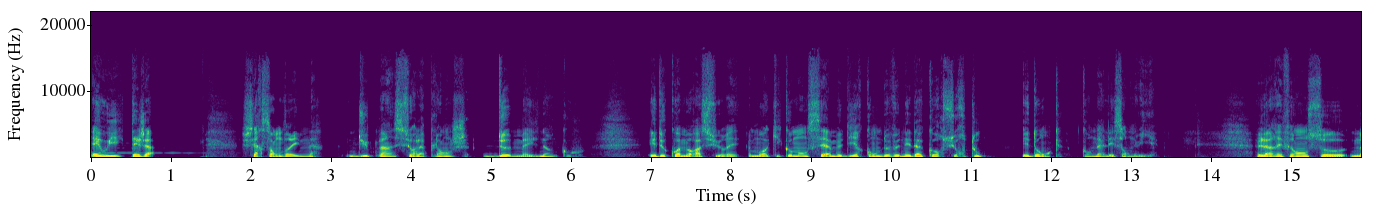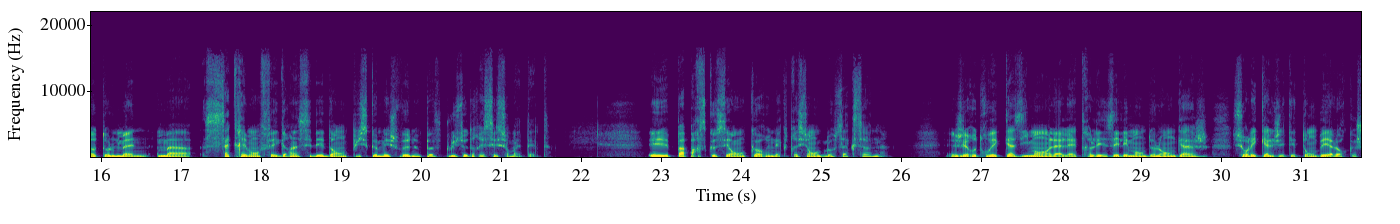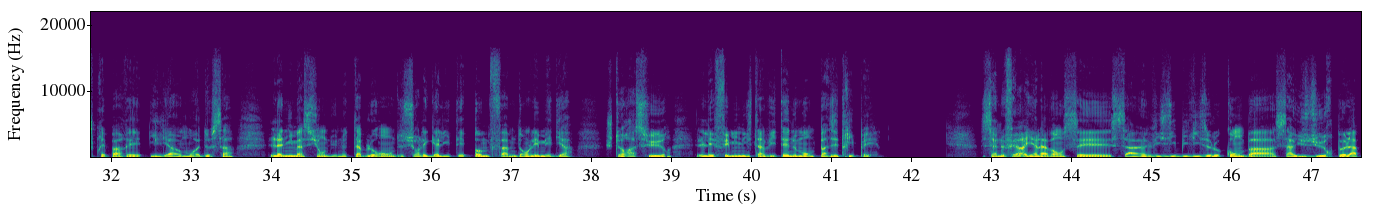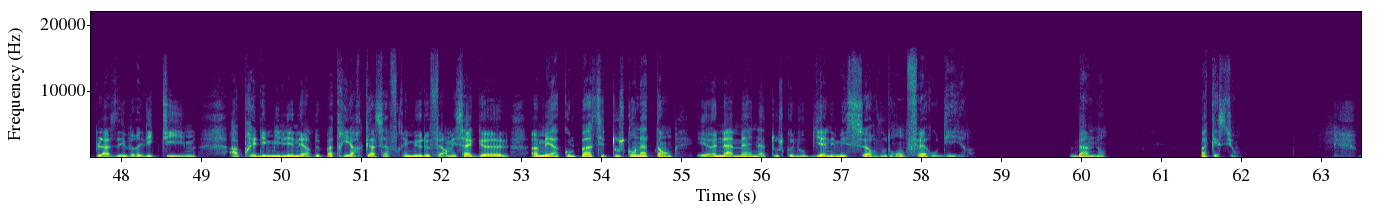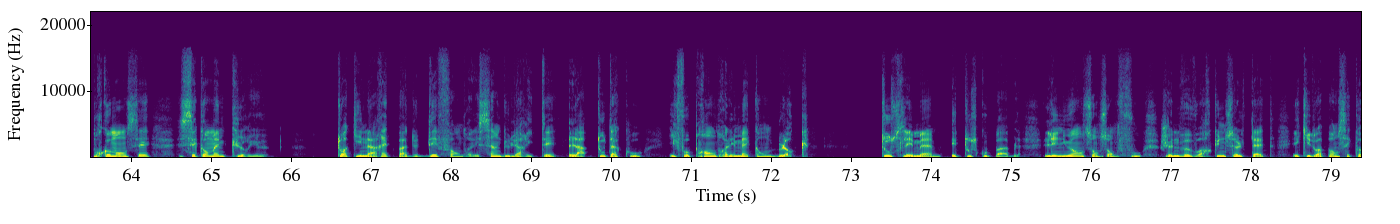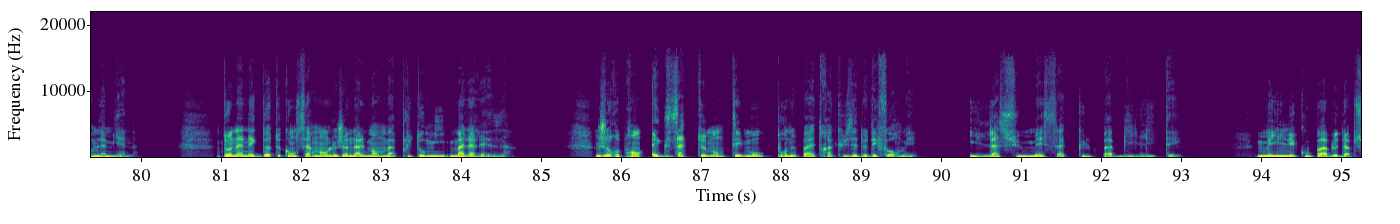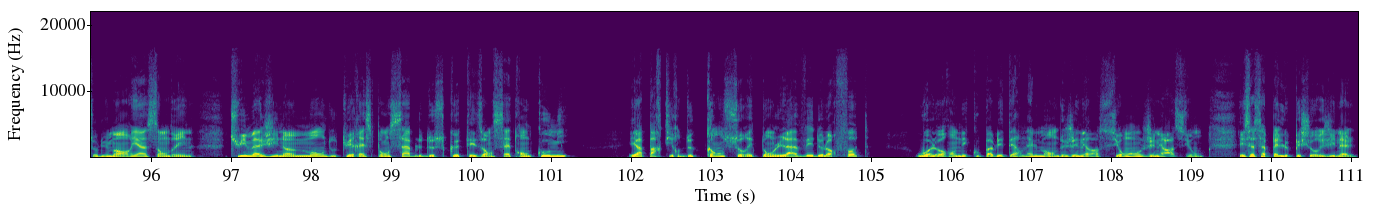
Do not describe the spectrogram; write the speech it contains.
Eh oui, déjà. Chère Sandrine, du pain sur la planche, deux mails d'un coup. Et de quoi me rassurer, moi qui commençais à me dire qu'on devenait d'accord sur tout, et donc qu'on allait s'ennuyer. La référence au Not All m'a sacrément fait grincer des dents puisque mes cheveux ne peuvent plus se dresser sur ma tête. Et pas parce que c'est encore une expression anglo-saxonne j'ai retrouvé quasiment à la lettre les éléments de langage sur lesquels j'étais tombé alors que je préparais, il y a un mois de ça, l'animation d'une table ronde sur l'égalité homme-femme dans les médias. Je te rassure, les féministes invités ne m'ont pas étripé. Ça ne fait rien avancer, ça invisibilise le combat, ça usurpe la place des vraies victimes. Après des millénaires de patriarcat, ça ferait mieux de fermer sa gueule. Un mea culpa, c'est tout ce qu'on attend, et un amen à tout ce que nos bien-aimées sœurs voudront faire ou dire. Ben non. Pas question. Pour commencer, c'est quand même curieux. Toi qui n'arrêtes pas de défendre les singularités, là, tout à coup, il faut prendre les mecs en bloc tous les mêmes et tous coupables. Les nuances, on s'en fout. Je ne veux voir qu'une seule tête et qui doit penser comme la mienne. Ton anecdote concernant le jeune Allemand m'a plutôt mis mal à l'aise. Je reprends exactement tes mots pour ne pas être accusé de déformer. Il assumait sa culpabilité. Mais il n'est coupable d'absolument rien, Sandrine. Tu imagines un monde où tu es responsable de ce que tes ancêtres ont commis? Et à partir de quand serait-on lavé de leurs fautes? Ou alors on est coupable éternellement, de génération en génération, et ça s'appelle le péché originel.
